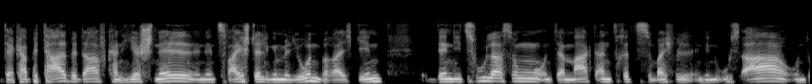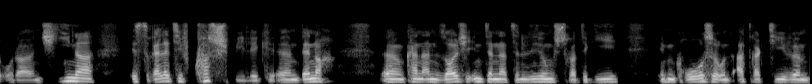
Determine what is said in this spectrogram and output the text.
Der Kapitalbedarf kann hier schnell in den zweistelligen Millionenbereich gehen, denn die Zulassung und der Markteintritt zum Beispiel in den USA und oder in China ist relativ kostspielig. Ähm, dennoch ähm, kann eine solche Internationalisierungsstrategie in große und attraktive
